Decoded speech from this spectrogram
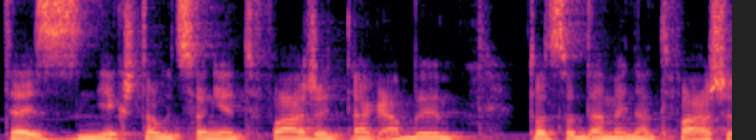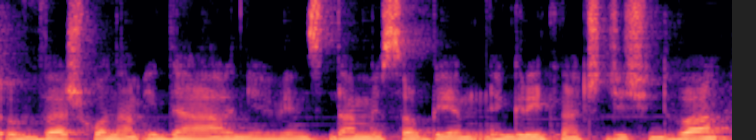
te zniekształcenie twarzy, tak aby to, co damy na twarz, weszło nam idealnie, więc damy sobie grid na 32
